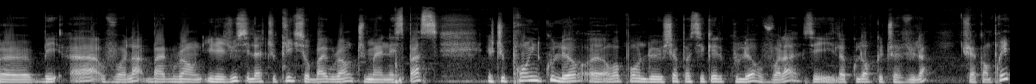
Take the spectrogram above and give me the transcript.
euh, BA, voilà, background. Il est juste là, tu cliques sur background, tu mets un espace et tu prends une couleur. Euh, on va prendre le, je sais pas c'est quelle couleur. Voilà, c'est la couleur que tu as vue là. Tu as compris.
